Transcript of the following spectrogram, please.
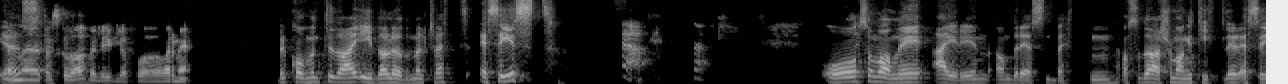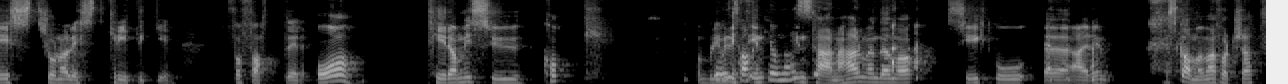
Yes. Men uh, takk skal du ha. Veldig hyggelig å få være med. Velkommen til deg, Ida Lødemel Tvedt, essayist. Ja, takk. Og som vanlig Eirin Andresen Betten. Altså, det er så mange titler. Essayist, journalist, kritiker, forfatter. Og tiramisu-kokk. Nå blir vi litt in interne her, men den var sykt god, eh, Eirin. Jeg skammer meg fortsatt.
